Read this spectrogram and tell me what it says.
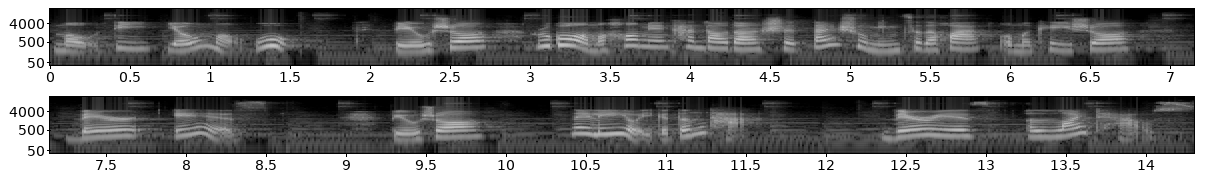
某地有某物。比如说，如果我们后面看到的是单数名词的话，我们可以说 there is。比如说，那里有一个灯塔，there is a lighthouse。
